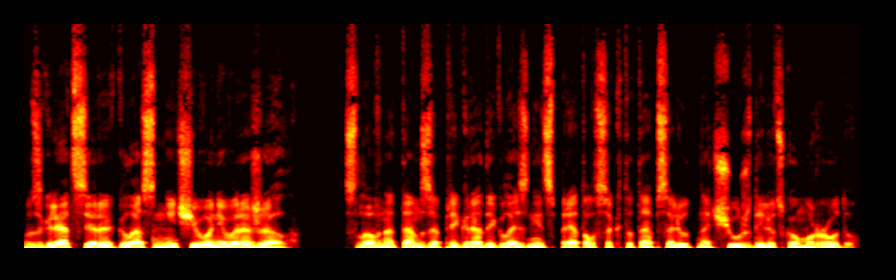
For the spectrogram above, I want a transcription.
Взгляд серых глаз ничего не выражал, словно там за преградой глазниц прятался кто-то абсолютно чуждый людскому роду,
